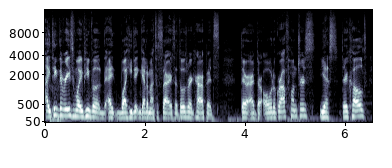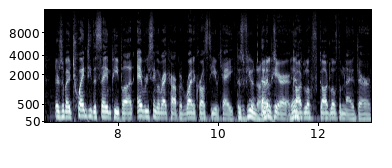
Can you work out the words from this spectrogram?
I think the reason why people uh, why he didn't get him at the start is that those red carpets there are uh, they're autograph hunters. Yes, they're called. There's about twenty the same people on every single red carpet right across the UK. There's a few in that Ireland. appear. Yeah. God love God love them now. They're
